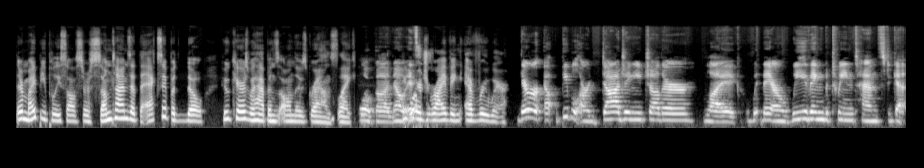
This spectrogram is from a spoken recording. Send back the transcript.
There might be police officers sometimes at the exit, but no, who cares what happens on those grounds? Like Oh God, no! people are driving everywhere. there are uh, people are dodging each other, like w- they are weaving between tents to get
